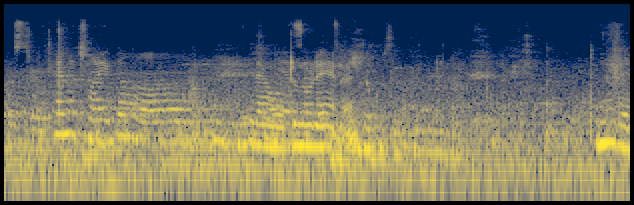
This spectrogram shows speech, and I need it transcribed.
Question tena chaiga Ila ngo tunule ena. Tunule.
